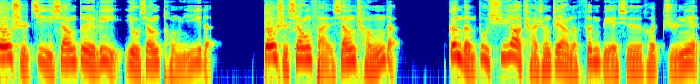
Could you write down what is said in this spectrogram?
都是既相对立又相统一的，都是相反相成的，根本不需要产生这样的分别心和执念。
